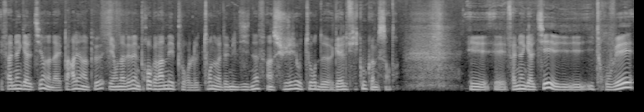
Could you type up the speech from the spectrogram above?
Et Fabien Galtier, on en avait parlé un peu, et on avait même programmé pour le tournoi 2019 un sujet autour de Gaël Ficou comme centre. Et, Fabien Galtier, il, trouvait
